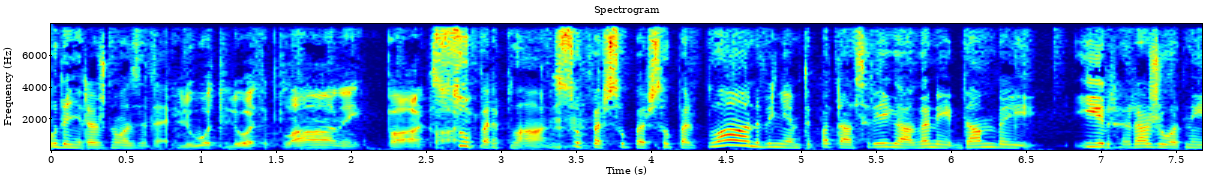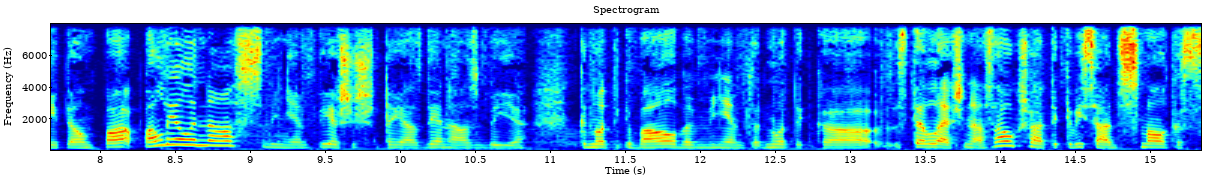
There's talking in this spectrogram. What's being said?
ūdeņraža nozarei. Ļoti, ļoti plāni pārklāti. Superplāni, mm -hmm. super, super, super plāni. Viņiem tepatās Rīgā ganība Dambija ir ražotnīte un pa palielinās. Viņiem tieši šajās dienās bija, kad notika balva, viņiem tur notika stelēšanās augšā, tika visādas smalkas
